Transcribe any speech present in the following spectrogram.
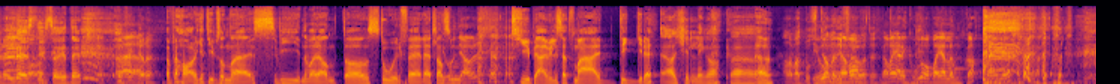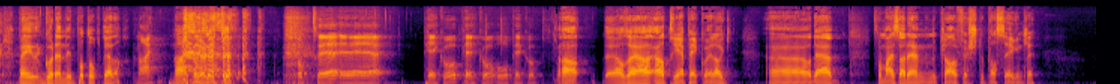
Løsningsorientert. Ja, for Har du ikke typ sånn eh, svinevariant og storfe eller et eller annet Jo, som typ jeg ville sett for meg er diggere? Ja, kylling òg. Ja. Han har vært borti Jo, men de den før, var, den var jævlig god. Den var bare jævlig lunka. Men går den inn på topp tre, da? Nei. Nei, det gjør den ikke. Topp tre er PK, PK og PK. Ja, det, altså, jeg, har- jeg har tre PK i dag. Uh, og det er, for meg så er det en klar førsteplass, egentlig.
